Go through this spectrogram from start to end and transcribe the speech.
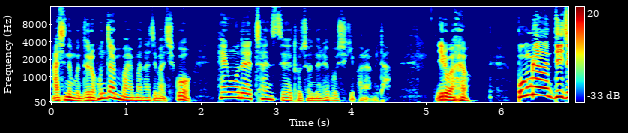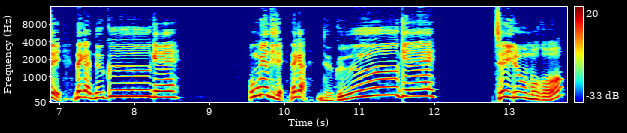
아시는 분들은 혼잣말만 하지 마시고 행운의 찬스에 도전을 해보시기 바랍니다. 이름하여 복면 DJ 내가 누구게? 복면 DJ 내가 누구게? 제 이름은 뭐고?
